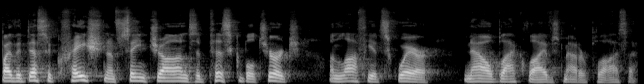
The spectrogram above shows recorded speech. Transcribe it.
by the desecration of St. John's Episcopal Church on Lafayette Square, now Black Lives Matter Plaza.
